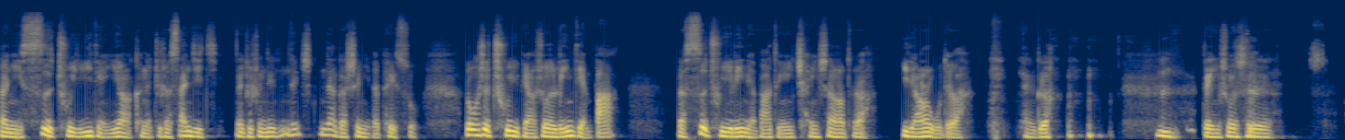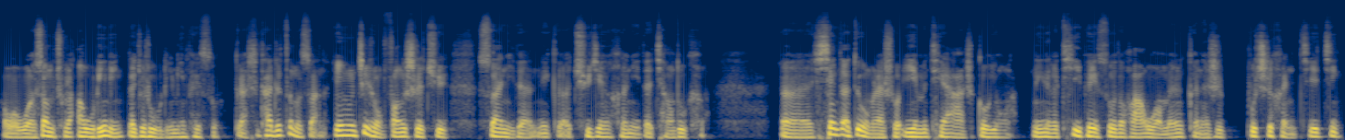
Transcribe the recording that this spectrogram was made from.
那你四除以一点一二，可能就是三几几，那就是那那那个是你的配速。如果是除以比方说零点八，那四除以零点八等于乘上多少？一点二五对吧，两个，嗯，等于说是。我我算不出来啊，五零零那就是五零零配速，对吧？是它是这么算的，要用这种方式去算你的那个区间和你的强度课。呃，现在对我们来说，EMTR 是够用了。你那个 T 配速的话，我们可能是不是很接近，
